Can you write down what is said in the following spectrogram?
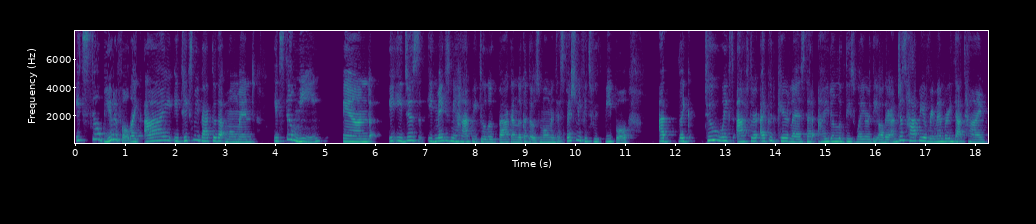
it's still beautiful. Like I, it takes me back to that moment. It's still me, and it, it just it makes me happy to look back and look at those moments, especially if it's with people. At like two weeks after, I could care less that I don't look this way or the other. I'm just happy of remembering that time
